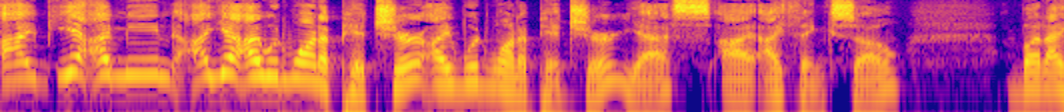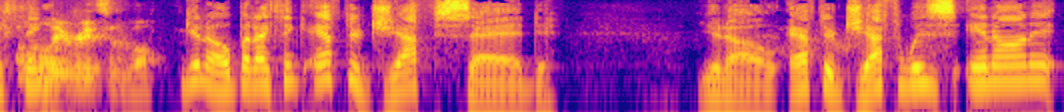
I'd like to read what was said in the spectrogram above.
I yeah, I mean, uh, yeah, I would want a picture. I would want a picture. Yes, I I think so. But I think Totally reasonable. you know, but I think after Jeff said, you know, after Jeff was in on it,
